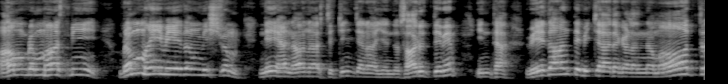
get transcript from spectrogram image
ಅಹಂ ಬ್ರಹ್ಮಾಸ್ಮಿ ಬ್ರಹ್ಮೈವೇದಂ ವಿಶ್ವಂ. ನೇಹ ನಾನಾಸ್ತಿ ಕಿಂಚನ ಎಂದು ಸಾರುತ್ತೇವೆ. ಇಂಥ ವೇದಾಂತ ವಿಚಾರಗಳನ್ನು ಮಾತ್ರ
